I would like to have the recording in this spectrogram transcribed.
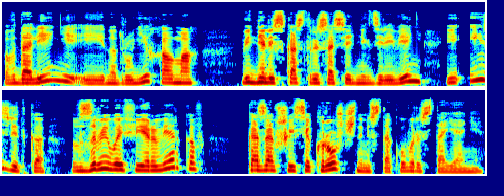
В долине и на других холмах виднелись костры соседних деревень и изредка взрывы фейерверков, казавшиеся крошечными с такого расстояния.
